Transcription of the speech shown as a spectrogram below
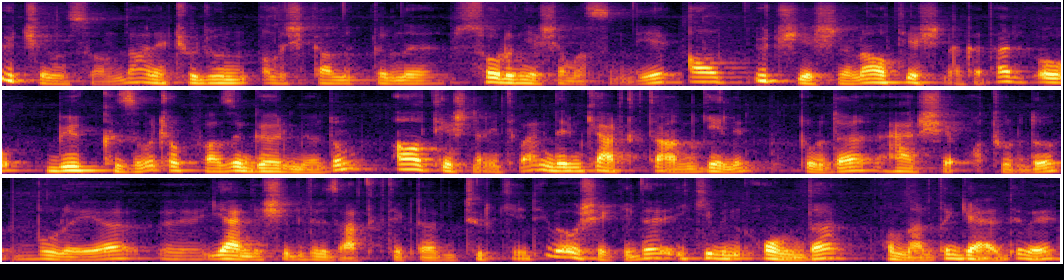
3 yılın sonunda hani çocuğun alışkanlıklarını sorun yaşamasın diye 3 yaşından 6 yaşına kadar o büyük kızımı çok fazla görmüyordum. 6 yaşından itibaren dedim ki artık tamam gelin burada her şey oturdu. Buraya e, yerleşebiliriz artık tekrar Türkiye'de ve o şekilde 2010'da onlar da geldi ve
